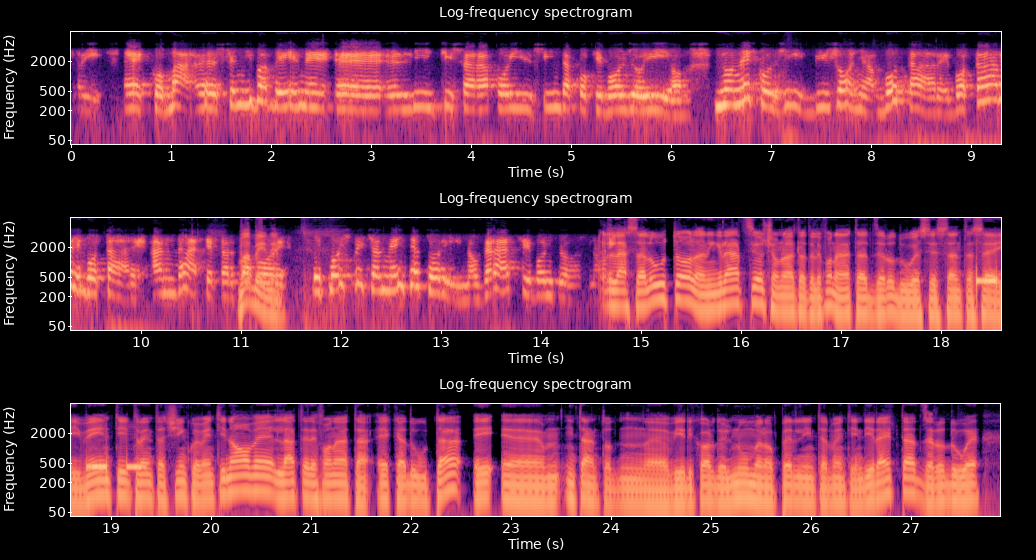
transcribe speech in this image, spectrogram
altri. Ecco, ma eh, se mi va bene eh, lì ci sarà poi il sindaco che voglio io. Non è così, bisogna votare, votare, votare. Andate per favore. E poi specialmente a Torino. Grazie, buongiorno. La saluto, la ringrazio. C'è un'altra telefonata 02 66 20 35 29. La telefonata è caduta e ehm, intanto mh, mm, vi ricordo il numero per gli interventi in diretta 02 66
